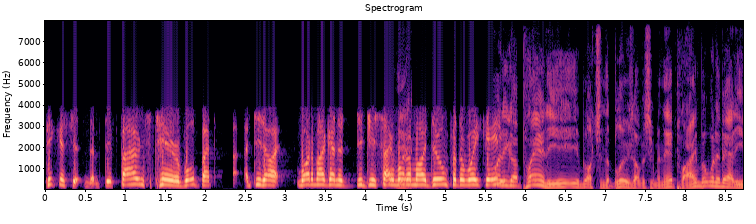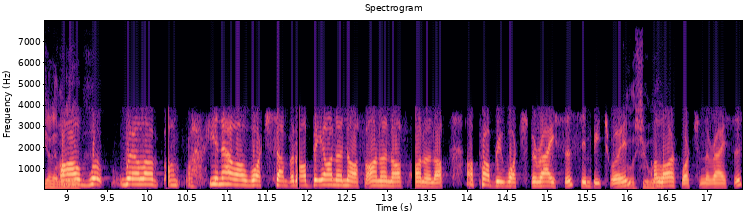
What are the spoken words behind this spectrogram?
Because the, the phone's terrible. But uh, did I? What am I going to? Did you say what Yeah. am I doing for the weekend? What do you got planned? You- You're watching the Blues, obviously, when they're playing. But what about are you going to have a Oh little... well, well, I'm, I'm, you know, I'll watch some, but I'll be on and off, on and off, on and off. I'll probably watch the races in between. course you I like watching the races.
